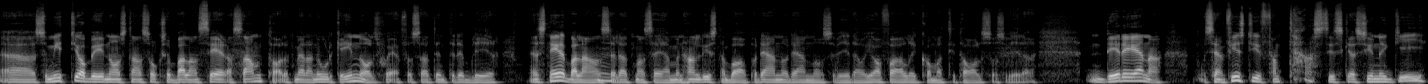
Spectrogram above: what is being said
Uh, så mitt jobb är någonstans också att balansera samtalet mellan olika innehållschefer så att inte det blir en snedbalans mm. eller att man säger att han lyssnar bara på den och den och så vidare och jag får aldrig komma till tals och så vidare. Det är det ena. Sen finns det ju fantastiska synergi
